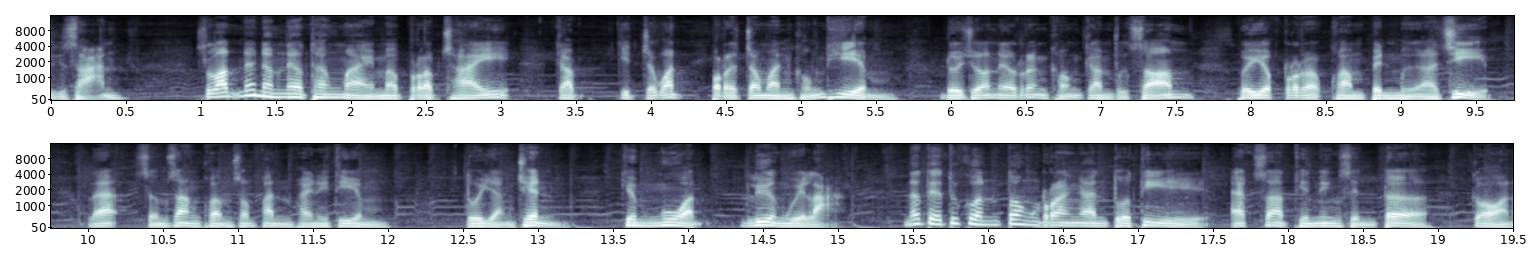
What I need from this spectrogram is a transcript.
สื่อสาร สล็อตได้นำแนวทางใหม่มาปรับใช้กับกิจวัตรประจำวันของทีม โดยเฉพาะในเรื่องของการฝึกซ้อม เพื่อยกระดับความเป็นมืออาชีพ และเสริมสร้างความสัมพันธ์ภายในทีม ตัวอย่างเช่น เข้มงวดเรื่องเวลา นักเตะทุกคนต้องรายงานตัวที่ a x a Training Center ก่อน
